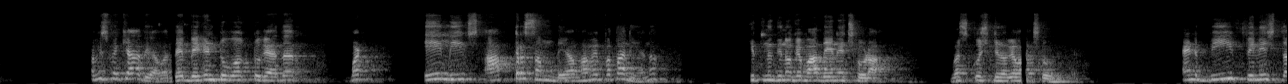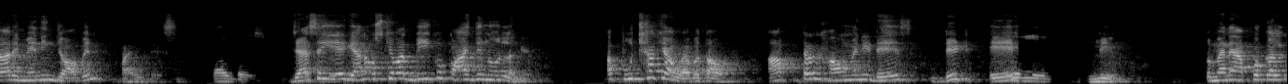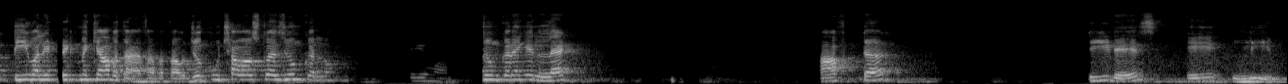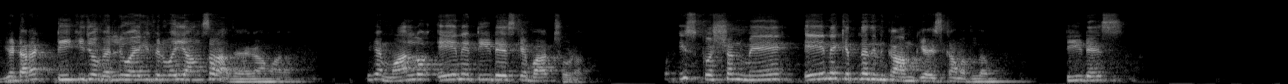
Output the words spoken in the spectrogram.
अब इसमें क्या दिया हुआ? They begin to work together but A leaves after some day अब हमें पता नहीं है ना कितने दिनों के बाद ए ने छोड़ा। बस कुछ दिनों के बाद छोड़ दिया। And B finish the remaining job in five days five days जैसे ही ए गया ना उसके बाद बी को पाँच दिन और लगे। अब पूछा क्या हुआ है बताओ। After how many days did A leave तो मैंने आपको कल टी वाली ट्रिक में क्या बताया था, बताओ? जो पूछा हुआ उसको एज्यूम कर लो। एज्यूम करेंगे let after T days A leave ये डायरेक्ट टी की जो वैल्यू आएगी, फिर वही आंसर आ जाएगा हमारा। ठीक है? मान लो ए ने टी डेज़ के बाद छोड़ा। तो इस क्वेश्चन में ए ने कितने दिन काम किया इसका मतलब? टी डेज़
